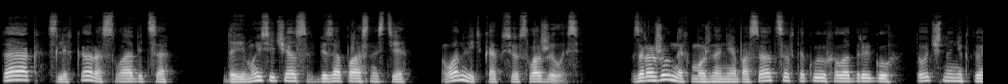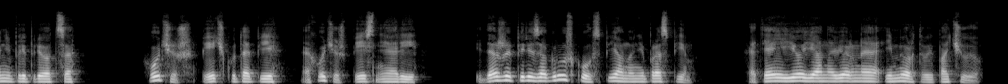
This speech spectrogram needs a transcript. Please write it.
Так, слегка расслабиться. Да и мы сейчас в безопасности. Вон ведь как все сложилось. Зараженных можно не опасаться в такую холодрыгу, точно никто не припрется. Хочешь, печку топи, а хочешь, песни ори. И даже перезагрузку с пьяну не проспим. Хотя ее я, наверное, и мертвый почую.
